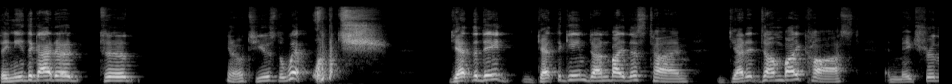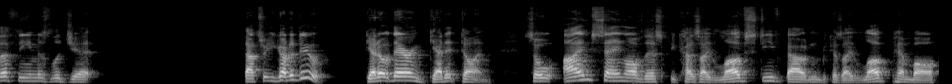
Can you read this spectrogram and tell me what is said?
they need the guy to to you know to use the whip. Get the date, get the game done by this time, get it done by cost, and make sure the theme is legit. That's what you got to do. Get out there and get it done. So I'm saying all this because I love Steve Bowden, because I love pinball,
